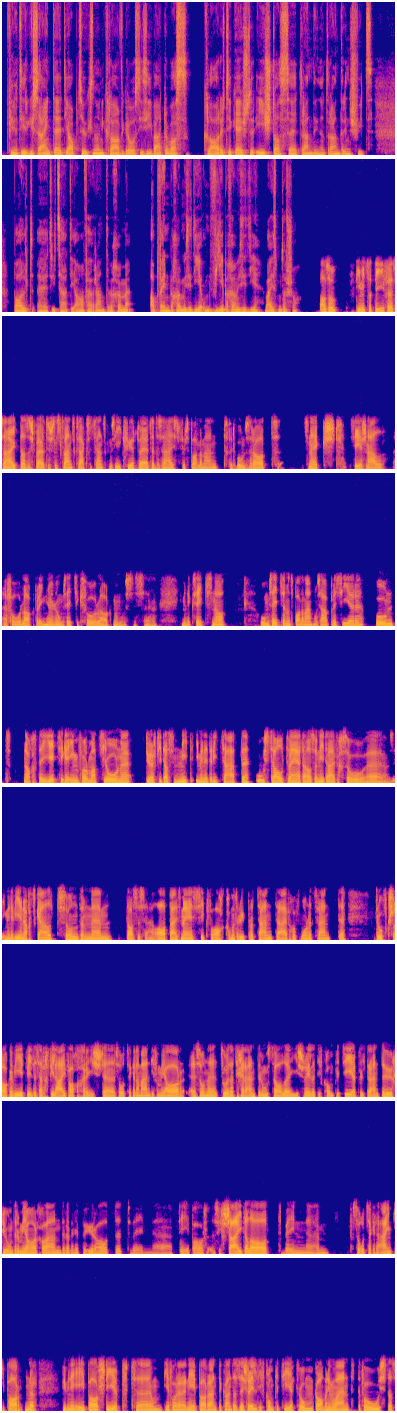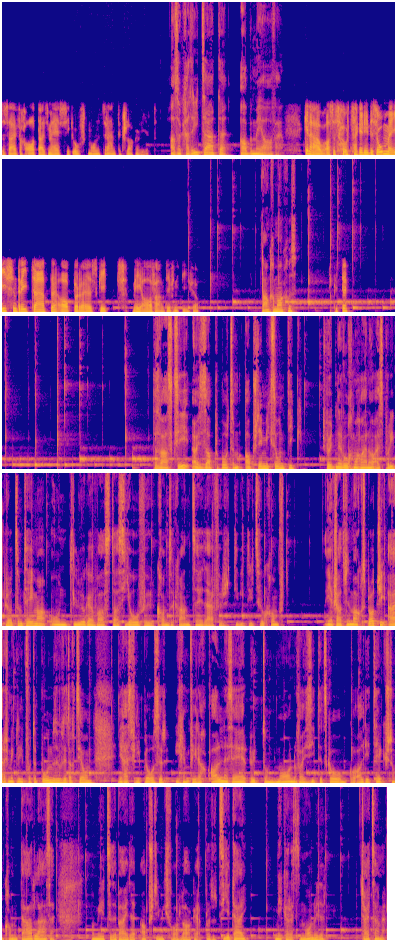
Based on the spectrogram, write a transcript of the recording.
Die Finanzierung ist das die Abzüge sind noch nicht klar, wie gross sie sein werden. Was klar ist gestern, ist, dass äh, die Rentnerinnen und Rentner in der Schweiz bald äh, 13. AV-Rente bekommen. Ab wann bekommen sie die und wie bekommen sie die? Weiß man das schon? Also die Initiative sagt, dass es spätestens 2026 muss eingeführt werden. Das heißt für das Parlament, für den Bundesrat zunächst sehr schnell eine Vorlage bringen, eine Umsetzungsvorlage. Man muss es äh, in einem Gesetz noch umsetzen und das Parlament muss auch pressieren. Und nach den jetzigen Informationen dürfte das nicht in einem 13. ausgezahlt werden, also nicht einfach so äh, in einem Weihnachtsgeld, sondern ähm, dass es anteilsmäßig von 8,3 Prozent einfach auf Monatsrente draufgeschlagen wird, weil das einfach viel einfacher ist. Äh, sozusagen am Ende vom Jahr äh, so eine zusätzliche Rente auszahlen ist relativ kompliziert, weil die Rentenhöhe unter einem Jahr kann ändern, wenn jemand heiratet, wenn äh, das Ehepaar sich scheiden lässt, wenn ähm, sozusagen der eine Partner bei einem Ehepaar stirbt, äh, die vorher eine Ehepaarrente kann. Das ist relativ kompliziert. Darum geht man im Moment davon aus, dass es einfach anteilsmäßig auf die Monatsrente geschlagen wird. Also kein 13., aber mehr AV. Genau, also sozusagen in der Summe ist ein 13., aber äh, es gibt mehr AV, definitiv. Ja. Danke, Markus. Bitte. Das war es, unser Apropos zum Abstimmungssonntag. Später in der Woche machen wir noch ein Politbüro zum Thema und schauen, was das Jahr für Konsequenzen hat, auch für die weitere Zukunft. Ich habe geschaut mit Markus Brocci, er ist Mitglied der Bundeshausredaktion. Ich heiße Philipp Loser. Ich empfehle euch allen sehr, heute und morgen auf unsere Seite zu gehen und all die Texte und Kommentare lesen, die wir zu den beiden Abstimmungsvorlagen produziert haben. Wir hören uns morgen wieder. Ciao zusammen.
